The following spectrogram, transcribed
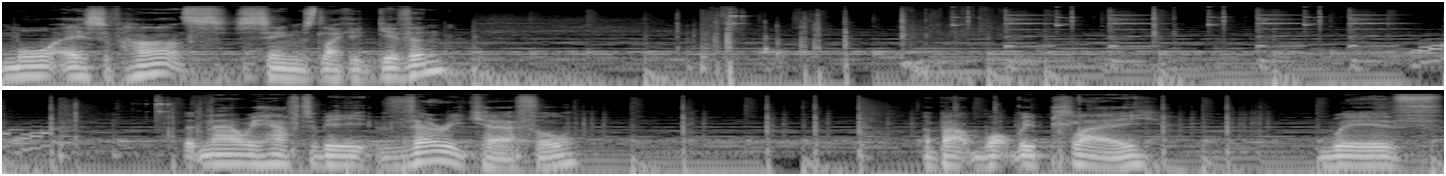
More Ace of Hearts seems like a given. But now we have to be very careful about what we play with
